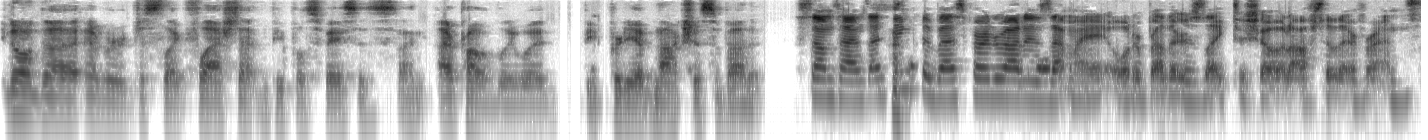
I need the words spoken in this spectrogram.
you don't uh, ever just like flash that in people's faces. I, I probably would be pretty obnoxious about it. Sometimes I think the best part about it is that my older brothers like to show it off to their friends.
